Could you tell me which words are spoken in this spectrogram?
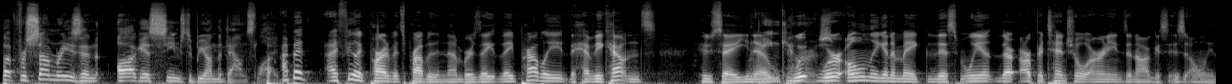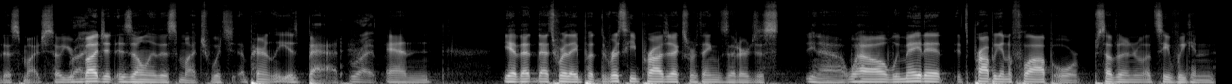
But for some reason August seems to be on the downslide. I bet. I feel like part of it's probably the numbers. They they probably the heavy accountants who say you know bean we're, counters. we're only going to make this. We there, our potential earnings in August is only this much. So your Right. budget is only this much, which apparently is bad. right. And yeah, that that's where they put the risky projects or things that are just you know well we made it. It's probably going to flop or something. Let's see if we can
